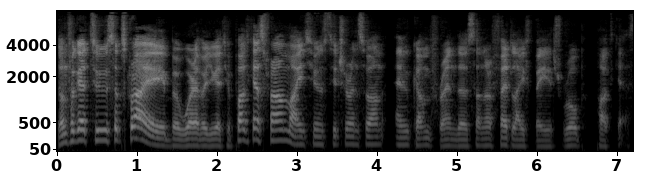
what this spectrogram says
Don't forget to subscribe wherever you get your podcast from, iTunes, Stitcher, and so on, and come friend us on our FetLife page, Rope Podcast.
